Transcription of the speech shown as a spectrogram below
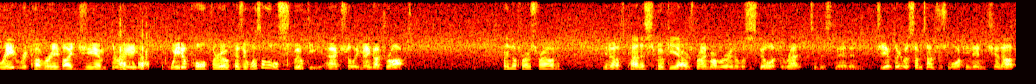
Great recovery by GM3. Way to pull through because it was a little spooky, actually. Man got dropped in the first round. You know, it's kind of spooky hours. Bryan Barberena was still a threat to this man, and GM3 was sometimes just walking in chin up.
